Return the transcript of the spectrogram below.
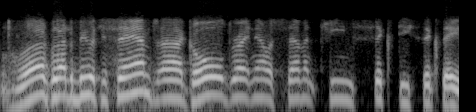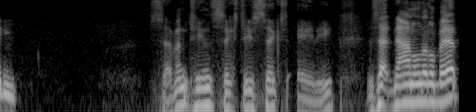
Well, glad to be with you, Sam. Uh, gold right now is seventeen sixty six eighty. Seventeen sixty six eighty. Is that down a little bit?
